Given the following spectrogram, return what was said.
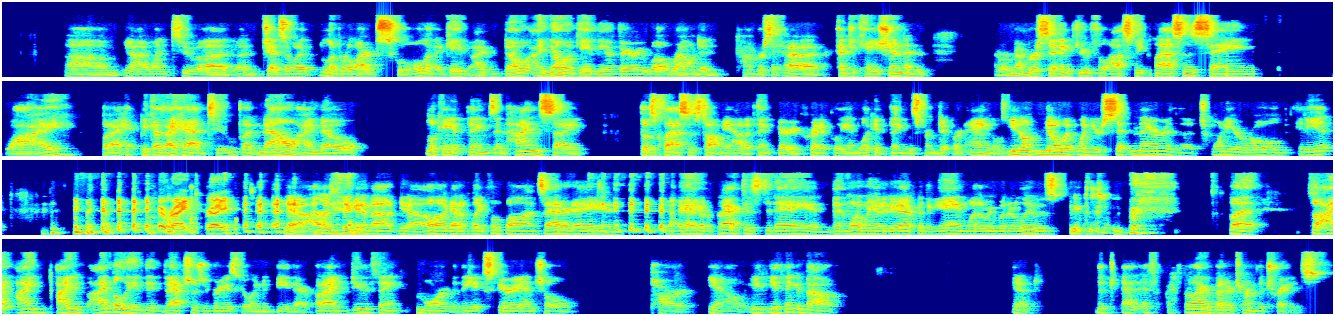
Um, you know, I went to a, a, Jesuit liberal arts school, and it gave I know I know it gave me a very well-rounded conversation uh, education, and I remember sitting through philosophy classes saying why, but I because I had to, but now I know, looking at things in hindsight, those classes taught me how to think very critically and look at things from different angles. You don't know it when you're sitting there as a 20 year old idiot. right, right. you know, I was thinking about, you know, oh, I got to play football on Saturday and you know, I got to go to practice today. And then what are we going to do after the game, whether we win or lose? but so I, I, I, I believe the bachelor's degree is going to be there, but I do think more of the experiential part, you know, you, you think about you know, the uh, if, for lack of a better term, the trades.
